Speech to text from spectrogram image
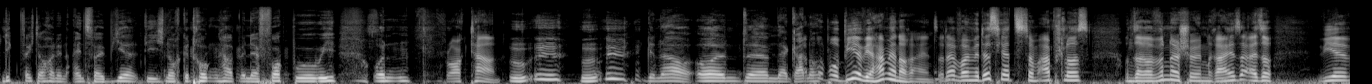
Liegt vielleicht auch an den ein, zwei Bier, die ich noch getrunken habe in der Frog Brewery unten. Frogtown. Uh, uh, uh, uh. Genau. Und ähm, ja, gerade noch. Apropos Bier, wir haben ja noch eins, oder? Wollen wir das jetzt zum Abschluss unserer wunderschönen Reise? Also, wir,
